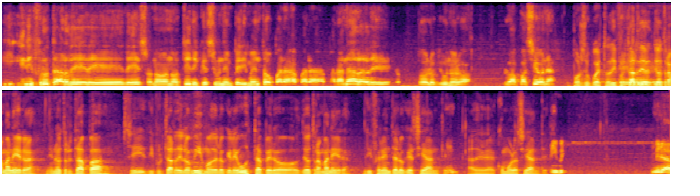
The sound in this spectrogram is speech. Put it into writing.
y, y disfrutar de, de- de eso, ¿no? No tiene que ser un impedimento para, para, para nada de todo lo que uno lo, apasiona. Por supuesto, disfrutar de, Eh, de otra manera, en otra etapa, ¿sí? disfrutar de lo mismo, de lo que le gusta, pero de otra manera, diferente a lo que hacía antes, a de- como lo hacía antes. Y, mira,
